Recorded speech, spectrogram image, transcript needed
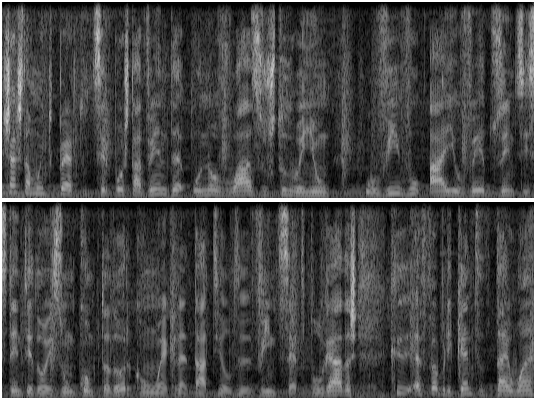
Já está muito perto de ser posto à venda o novo Asus Tudo em 1, o Vivo AIO V272, um computador com um ecrã tátil de 27 polegadas que a fabricante de Taiwan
